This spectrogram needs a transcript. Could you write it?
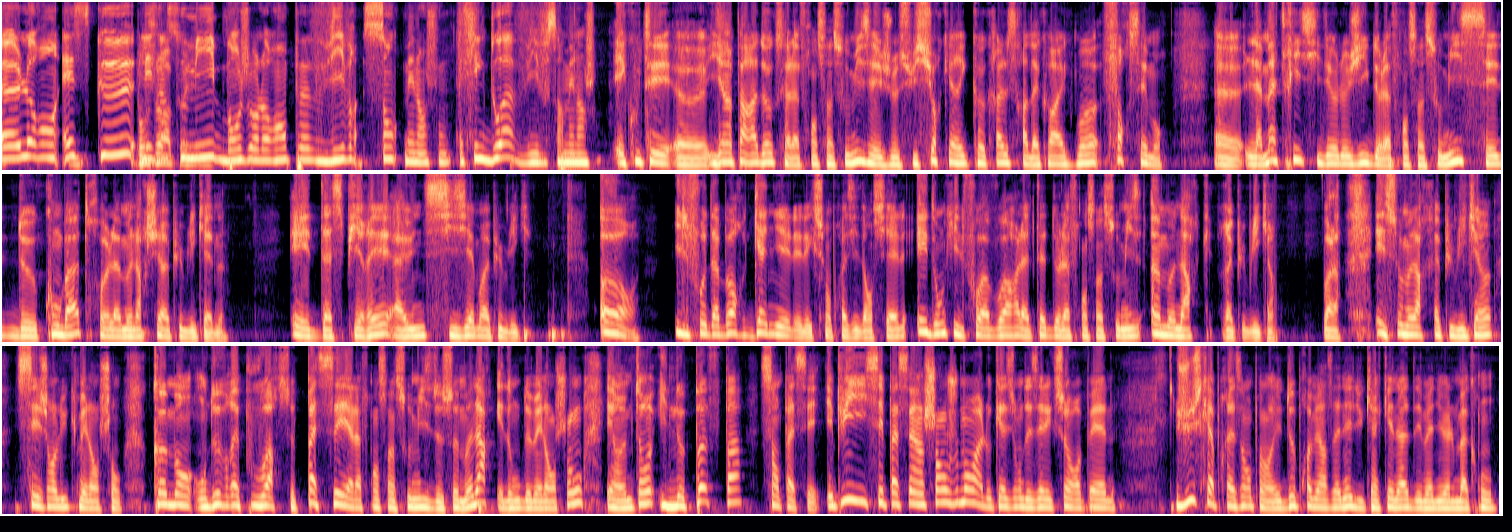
Euh, Laurent, est-ce que Bonjour, les insoumis, bonjour Laurent, peuvent vivre sans Mélenchon? Est-ce qu'ils doivent vivre sans Mélenchon? Écoutez, euh, il y a un paradoxe à la France insoumise et je suis sûr qu'Éric Coquerel sera d'accord avec moi, forcément. Euh, la matrice idéologique de la France insoumise, c'est de combattre la monarchie républicaine et d'aspirer à une sixième république. Or, il faut d'abord gagner l'élection présidentielle et donc il faut avoir à la tête de la France insoumise un monarque républicain. Voilà. Et ce monarque républicain, c'est Jean-Luc Mélenchon. Comment on devrait pouvoir se passer à la France insoumise de ce monarque et donc de Mélenchon, et en même temps, ils ne peuvent pas s'en passer. Et puis, il s'est passé un changement à l'occasion des élections européennes. Jusqu'à présent, pendant les deux premières années du quinquennat d'Emmanuel Macron,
